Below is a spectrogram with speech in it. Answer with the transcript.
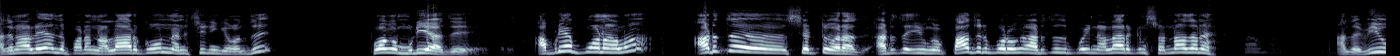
அதனாலே அந்த படம் நல்லா இருக்கும்னு நினச்சி நீங்கள் வந்து போக முடியாது. அப்படியே போனாலும் அடுத்த செட்டு வராது. அடுத்த இவங்க பார்த்துட்டு போகிறவங்க அடுத்தது போய் நல்லா இருக்குன்னு சொன்னால் தானே? அந்த வியூ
